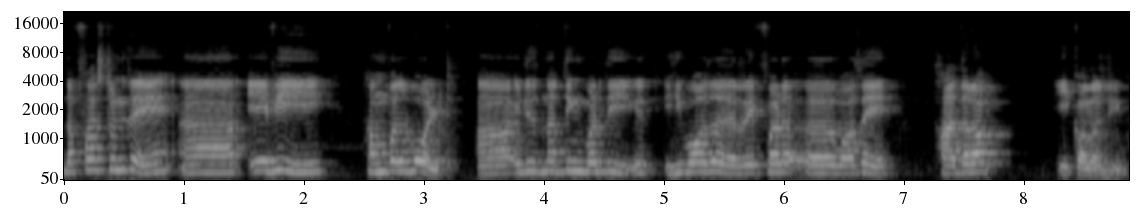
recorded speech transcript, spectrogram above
the first one is a uh, A.V. Humboldt. Uh, it is nothing but the it, he was a referred uh, was a father of ecology.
